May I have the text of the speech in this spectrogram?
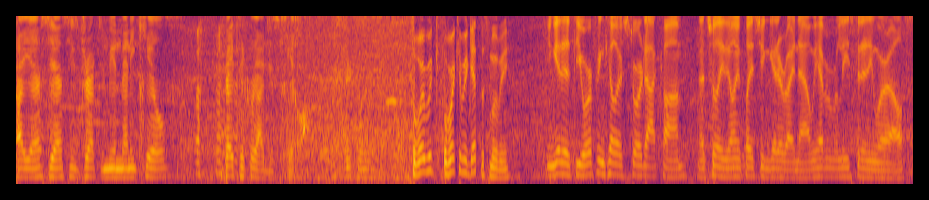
Uh, yes, yes. He's directed me in many kills. Basically, I just kill. Excellent. So where, we, where can we get this movie? You can get it at theorphankillerstore.com. That's really the only place you can get it right now. We haven't released it anywhere else.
